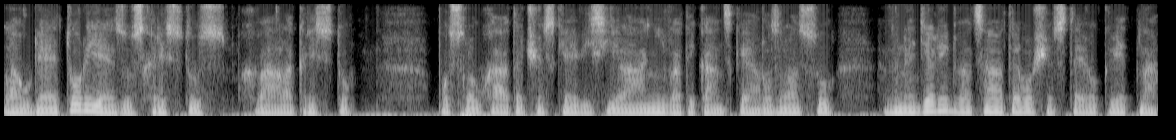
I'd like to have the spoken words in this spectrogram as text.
Laudetur Jezus Christus, chvála Kristu. Posloucháte české vysílání Vatikánského rozhlasu v neděli 26. května.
